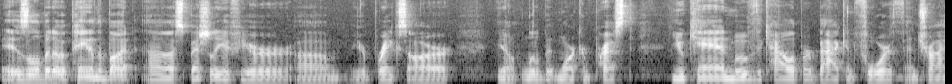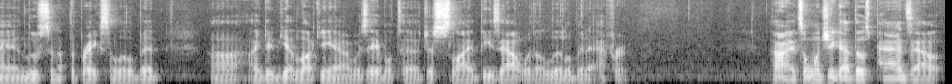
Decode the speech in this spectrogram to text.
It is a little bit of a pain in the butt, uh, especially if your, um, your brakes are you know, a little bit more compressed. You can move the caliper back and forth and try and loosen up the brakes a little bit. Uh, I did get lucky. I was able to just slide these out with a little bit of effort. Alright, so once you got those pads out,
